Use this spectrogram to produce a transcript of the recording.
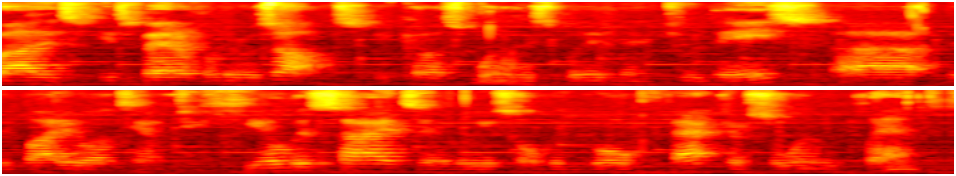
but it's, it's better for the results because when we split it in two days uh, the body will attempt to heal the sites and release all the growth factors. So when we plant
